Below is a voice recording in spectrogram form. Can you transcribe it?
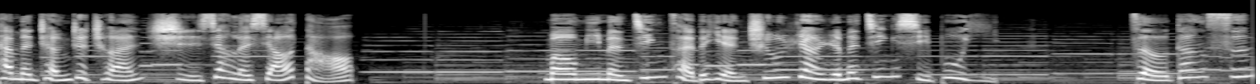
他们乘着船驶向了小岛。猫咪们精彩的演出让人们惊喜不已，走钢丝。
